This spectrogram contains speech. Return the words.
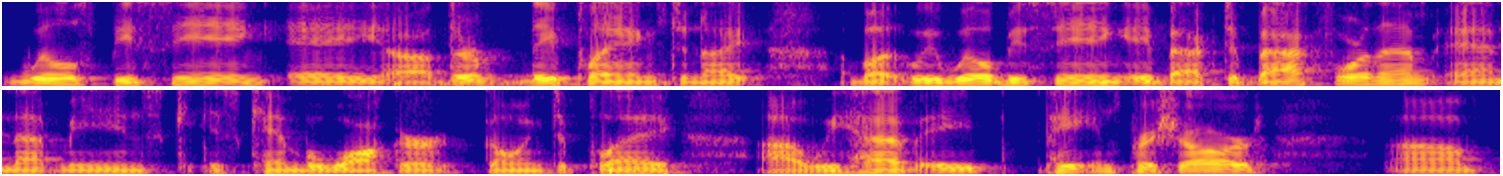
will be seeing a uh, they're they playing tonight, but we will be seeing a back to back for them, and that means is Kemba Walker going to play? Uh, we have a Payton Pritchard. Um,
